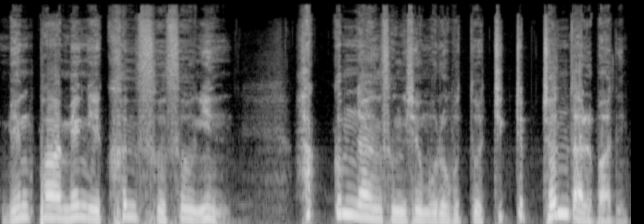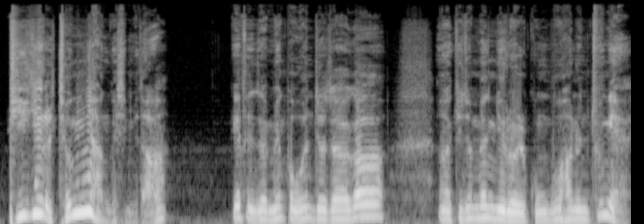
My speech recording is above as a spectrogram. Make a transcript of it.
맹파 맹리의 큰 스승인 학금량 성심으로부터 직접 전달받은 비계를 정리한 것입니다. 그래서 이제 맹파 원저자가 어, 기존 맹리를 공부하는 중에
